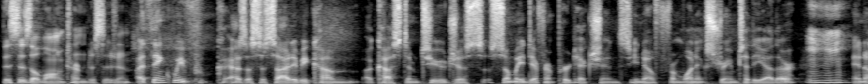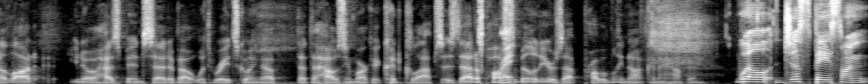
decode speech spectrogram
this is a long term decision. I think we've, as a society, become accustomed to just so many different predictions, you know, from one extreme to the other. Mm-hmm. And a lot, you know, has been said about with rates going up that the housing market could collapse. Is that a possibility or is that probably not going to happen? Well, just based on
